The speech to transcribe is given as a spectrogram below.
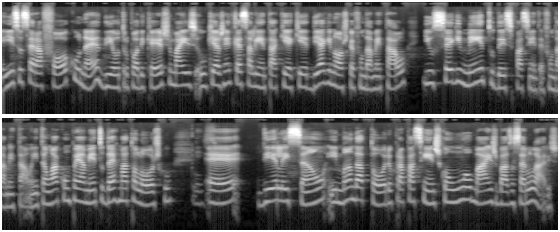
isso será foco né, de outro podcast, mas o que a gente quer salientar aqui é que diagnóstico é fundamental e o segmento desse paciente é fundamental. Então, o acompanhamento dermatológico isso. é de eleição e mandatório para pacientes com um ou mais vasos celulares.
